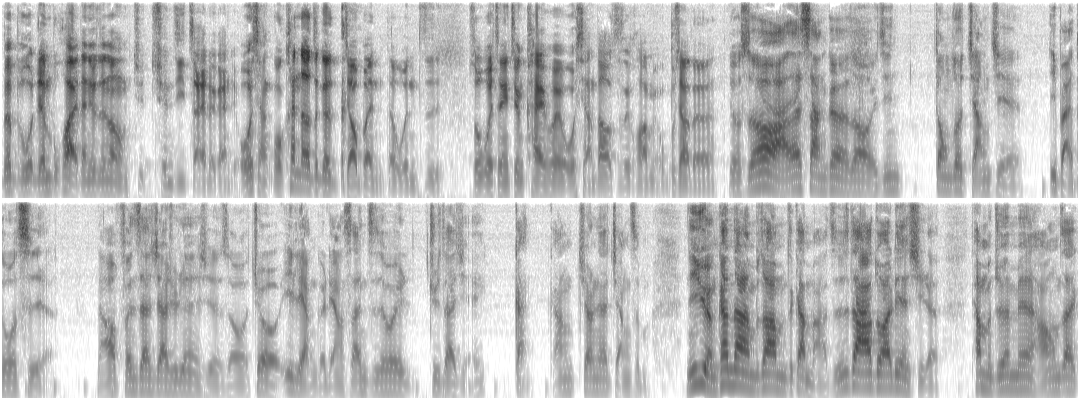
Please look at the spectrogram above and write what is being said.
不不人不坏，但就是那种拳拳击宅的感觉。我想我看到这个脚本的文字说围成一圈开会，我想到是这个画面，我不晓得有时候啊，在上课的时候已经动作讲解一百多次了，然后分散下去练习的时候，就有一两个、两三只会聚在一起。哎，干，刚刚教练在讲什么？你远看当然不知道他们在干嘛，只是大家都在练习了，他们就在那边好像在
